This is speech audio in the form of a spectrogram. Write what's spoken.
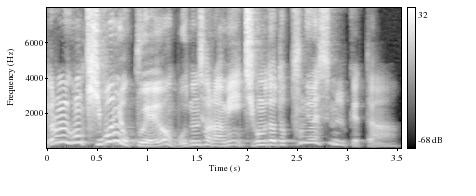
여러분, 이건 기본 욕구예요. 모든 사람이 지금보다 더 풍요했으면 좋겠다.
